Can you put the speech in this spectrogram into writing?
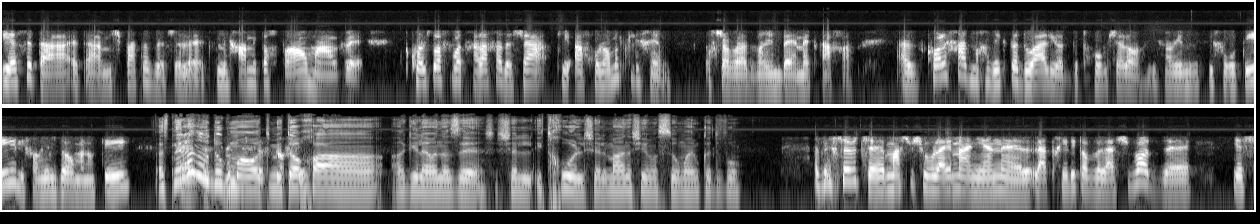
יש את, ה, את המשפט הזה של צמיחה מתוך טראומה, וכל סוף הוא התחלה חדשה, כי אנחנו לא מצליחים לחשוב על הדברים באמת ככה. אז כל אחד מחזיק את הדואליות בתחום שלו. לפעמים זה ספרותי, לפעמים זה אומנותי. אז תני לנו דוגמאות מתוך הגיליון הזה של איתחול, של מה אנשים עשו, מה הם כתבו. אז אני חושבת שמשהו שאולי מעניין אה, להתחיל איתו ולהשוות זה, יש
